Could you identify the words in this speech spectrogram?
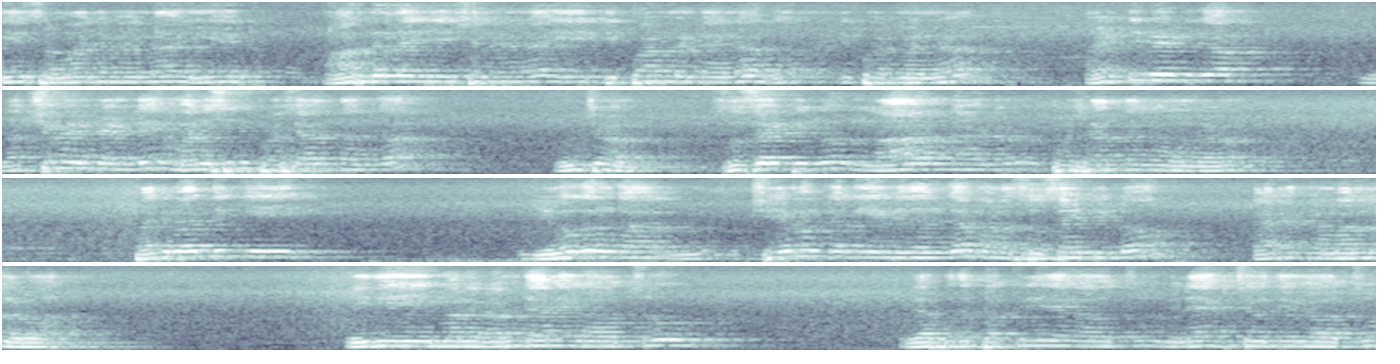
ఏ సమాజమైనా ఏ ఆర్గనైజేషన్ అయినా ఏ డిపార్ట్మెంట్ అయినా గవర్నమెంట్ డిపార్ట్మెంట్ అయినా అల్టిమేట్గా లక్ష్యం ఏంటంటే మనిషిని ప్రశాంతంగా ఉంచడం. సొసైటీలో లా అండ్ ఆర్డర్ ప్రశాంతంగా ఉండడం. పది మందికి యోగంగా క్షేమం కలిగే విధంగా మన సొసైటీలో కార్యక్రమాలు నడవాలి. ఇది మన రంజానే కావచ్చు లేకపోతే బక్రీదే కావచ్చు వినాయక చవితి కావచ్చు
